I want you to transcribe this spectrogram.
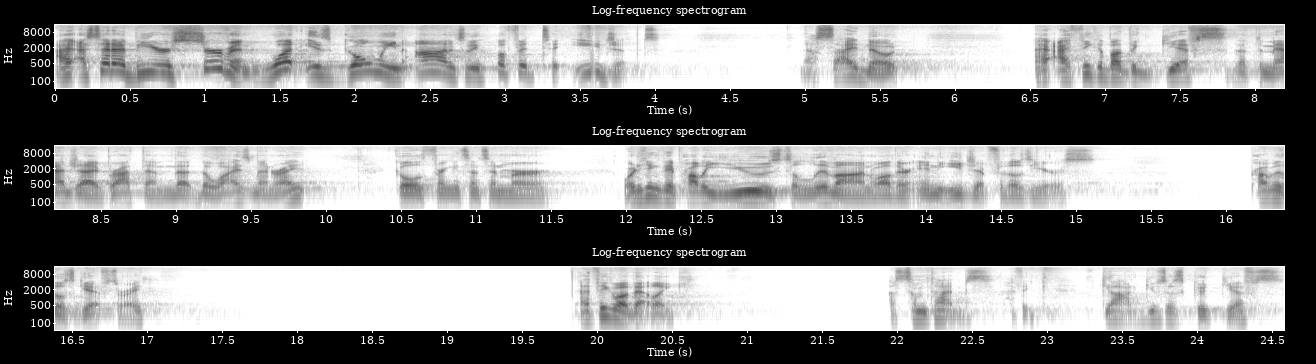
I, I said I'd be your servant. What is going on? And so they hoof it to Egypt. Now, side note, I, I think about the gifts that the Magi brought them, the, the wise men, right? Gold, frankincense, and myrrh. What do you think they probably used to live on while they're in Egypt for those years? Probably those gifts, right? I think about that like uh, sometimes. I think God gives us good gifts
